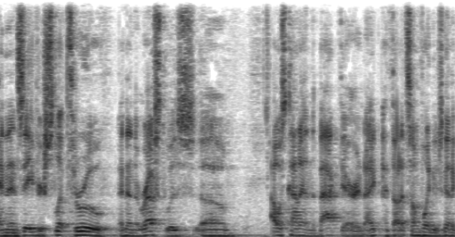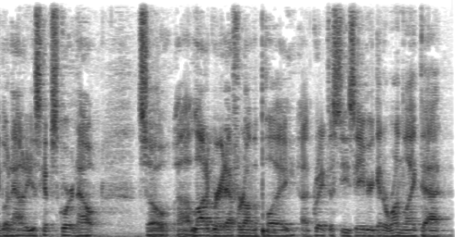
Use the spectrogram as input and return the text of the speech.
and then Xavier slipped through, and then the rest was um, I was kind of in the back there, and I, I, thought at some point he was going to go down. He just kept squirting out. So uh, a lot of great effort on the play. Uh, great to see Xavier get a run like that.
